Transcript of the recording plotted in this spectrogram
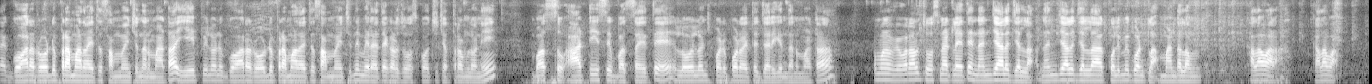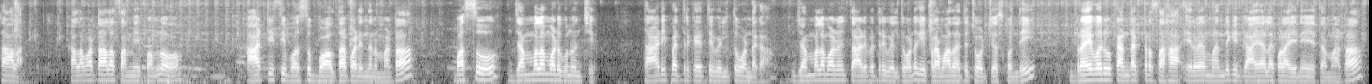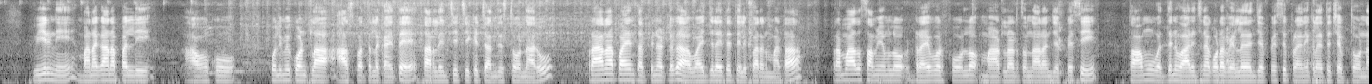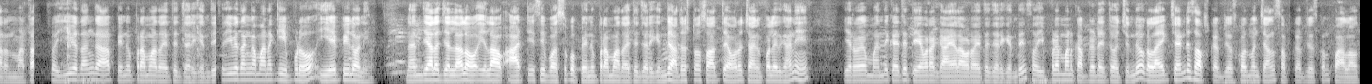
ఘోర రోడ్డు ప్రమాదం అయితే సంభవించిందనమాట ఏపీలోని ఘోర రోడ్డు ప్రమాదం అయితే సంభవించింది. మీరైతే ఇక్కడ చూసుకోవచ్చు చిత్రంలోని బస్సు ఆర్టీసీ బస్సు అయితే లోయలోంచి పడిపోవడం అయితే జరిగిందనమాట మనం వివరాలు చూసినట్లయితే నంద్యాల జిల్లా నంద్యాల జిల్లా కొలిమిగుంట్ల మండలం కలవ కలవటాల కలవటాల సమీపంలో ఆర్టీసీ బస్సు బోల్తా పడిందనమాట బస్సు జమ్మలమడుగు నుంచి తాడిపత్రికి అయితే వెళుతూ ఉండగా జమ్మలమడ నుంచి తాడిపత్రికి వెళుతూ ఉండగా ఈ ప్రమాదం అయితే చోటు చేసుకుంది. డ్రైవరు కండక్టర్ సహా ఇరవై మందికి గాయాలు కూడా అయినాయి అయితే అన్నమాట. వీరిని బనగానపల్లి ఆవుకు కొలిమికొంట్ల ఆసుపత్రులకు అయితే తరలించి చికిత్స అందిస్తూ ఉన్నారు. ప్రాణాపాయం తప్పినట్లుగా వైద్యులు అయితే తెలిపారనమాట ప్రమాద సమయంలో డ్రైవర్ ఫోన్లో మాట్లాడుతున్నారని చెప్పేసి తాము వద్దని వారించినా కూడా వెళ్ళదని చెప్పేసి ప్రయాణికులు అయితే చెప్తూ ఉన్నారనమాట సో ఈ విధంగా పెను ప్రమాదం అయితే జరిగింది. ఈ విధంగా మనకి ఇప్పుడు ఏపీలోని నంద్యాల జిల్లాలో ఇలా ఆర్టీసీ బస్సుకు పెను ప్రమాదం అయితే జరిగింది. అదృష్టవశాత్తు ఎవరు చనిపోలేదు కానీ ఇరవై మందికి అయితే తీవ్ర గాయాలు అవడం అయితే జరిగింది. సో ఇప్పుడే మనకు అప్డేట్ అయితే వచ్చింది. ఒక లైక్ చేయండి సబ్స్క్రైబ్ చేసుకోండి. మన ఛానల్ సబ్స్క్రైబ్ చేసుకొని ఫాలో అవుతుంది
